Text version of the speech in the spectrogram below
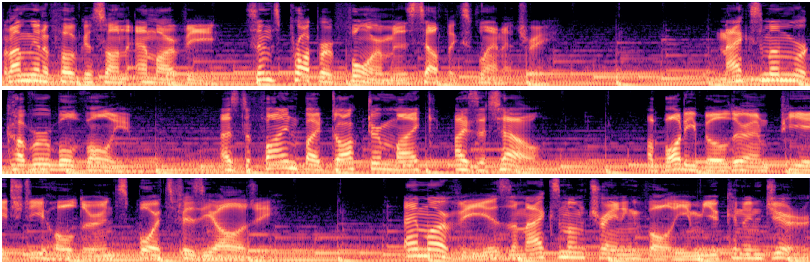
but I'm going to focus on MRV, since proper form is self-explanatory. Maximum recoverable volume, as defined by Dr. Mike Israetel, a bodybuilder and PhD holder in sports physiology. MRV is the maximum training volume you can endure.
